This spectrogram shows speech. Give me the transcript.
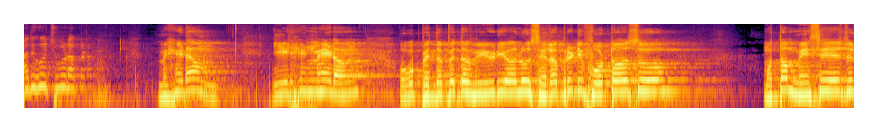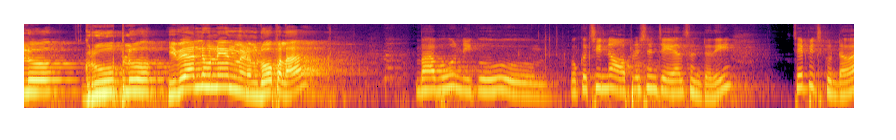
అదిగో చూడు అక్కడ. మేడం ఈడేంటి మేడం? ఒక పెద్ద పెద్ద వీడియోలు సెలబ్రిటీ ఫొటోసు మొత్తం మెసేజ్లు గ్రూప్లు ఇవే అన్నీ ఉన్నాయండి మేడం లోపల? బాబు నీకు ఒక చిన్న ఆపరేషన్ చేయాల్సి ఉంటుంది. చేపించుకుంటావా?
